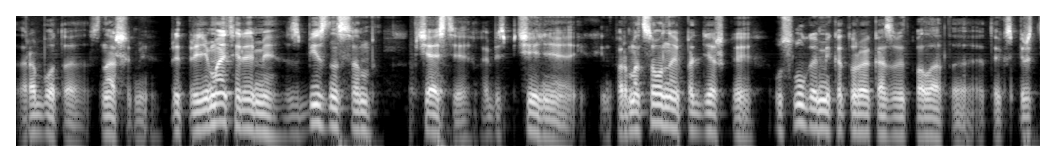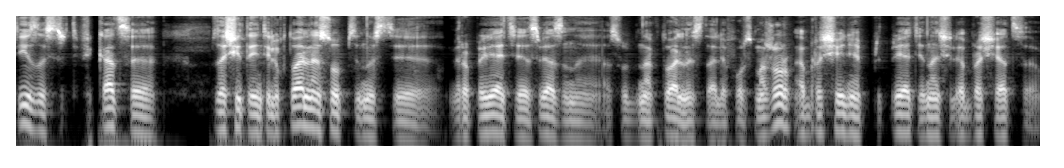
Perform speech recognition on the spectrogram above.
работа с нашими предпринимателями, с бизнесом, в части обеспечения их информационной поддержкой, услугами, которые оказывает палата. Это экспертиза, сертификация, защита интеллектуальной собственности, мероприятия, связанные, особенно актуальны стали форс-мажор, обращения предприятий начали обращаться,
